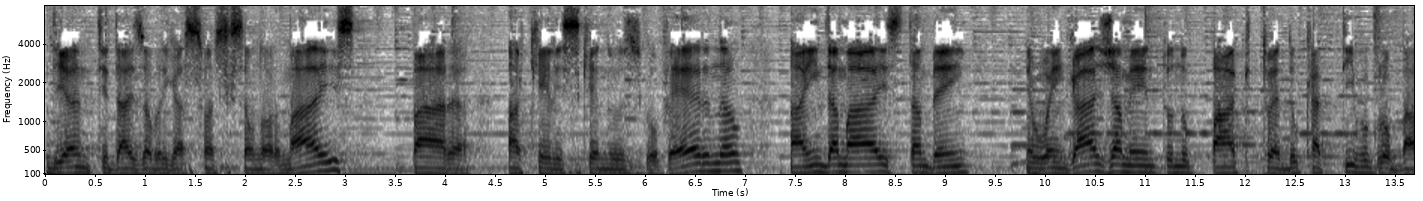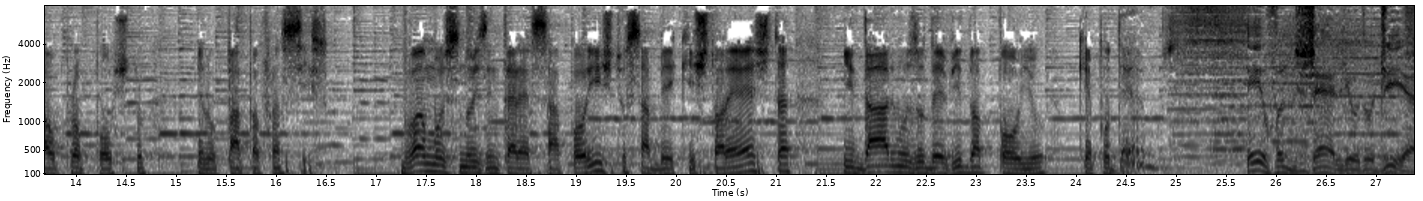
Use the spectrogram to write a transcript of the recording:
diante das obrigações que são normais para aqueles que nos governam, ainda mais também o engajamento no Pacto Educativo Global proposto pelo Papa Francisco. Vamos nos interessar por isto, saber que história é esta e darmos o devido apoio que pudermos. Evangelho do Dia.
